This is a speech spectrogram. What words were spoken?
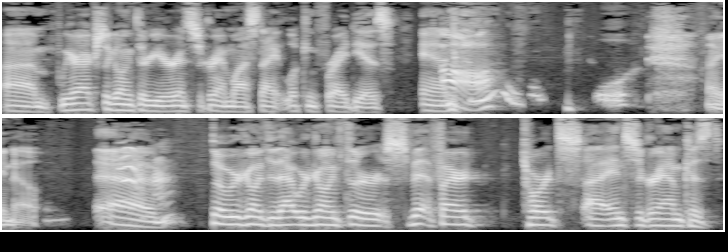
Um, we were actually going through your Instagram last night looking for ideas, and I know. Um, so we we're going through that. We are going through Spitfire Torts uh, Instagram because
